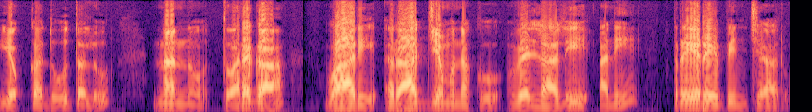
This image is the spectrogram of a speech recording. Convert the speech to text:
యొక్క దూతలు నన్ను త్వరగా వారి రాజ్యమునకు వెళ్ళాలి అని ప్రేరేపించారు.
